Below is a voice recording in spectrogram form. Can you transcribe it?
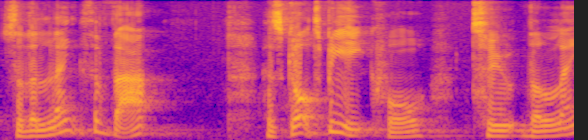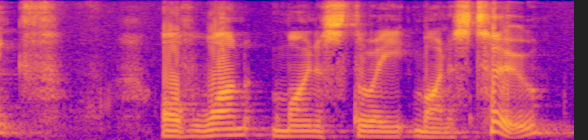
so the length of that has got to be equal to the length of 1 minus 3 minus 2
